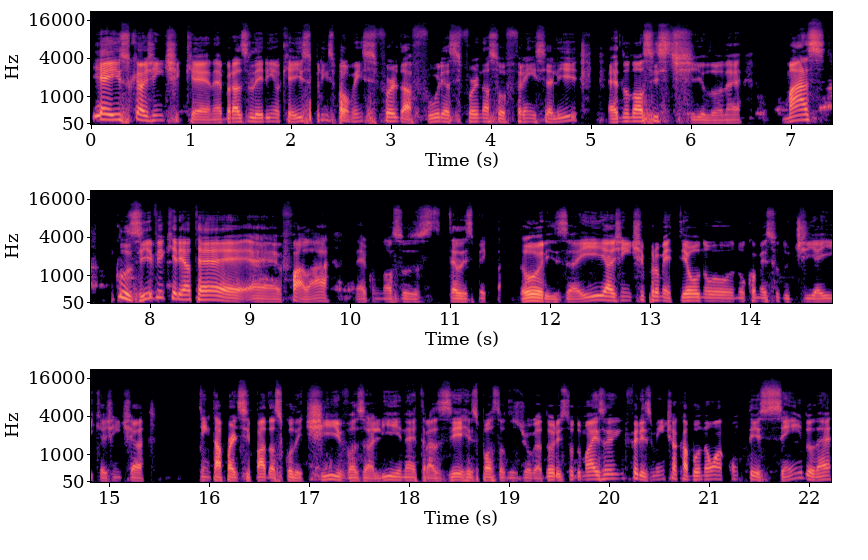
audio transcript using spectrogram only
E é isso que a gente quer, né? Brasileirinho que é isso, principalmente se for da fúria, se for na sofrência ali, é do nosso estilo, né? Mas, inclusive, queria até é, falar né, com nossos telespectadores aí. A gente prometeu no, no começo do dia aí que a gente ia tentar participar das coletivas ali, né, trazer resposta dos jogadores, tudo mais. Infelizmente acabou não acontecendo, né?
